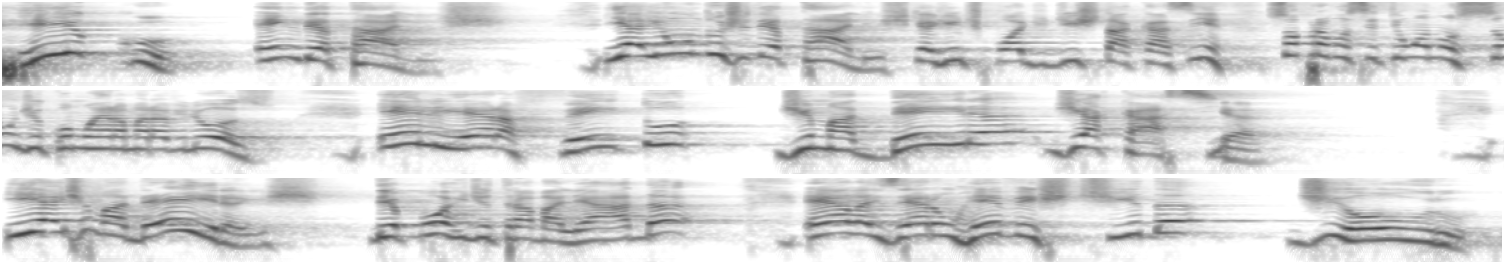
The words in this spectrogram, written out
rico em detalhes. E aí, um dos detalhes que a gente pode destacar assim, só para você ter uma noção de como era maravilhoso, ele era feito de madeira de acácia. E as madeiras, depois de trabalhada, elas eram revestidas de ouro.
